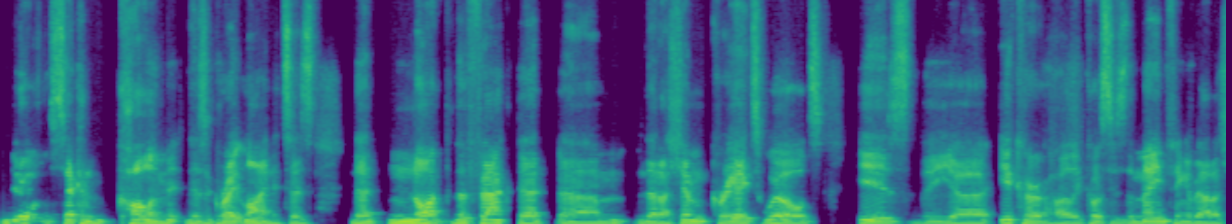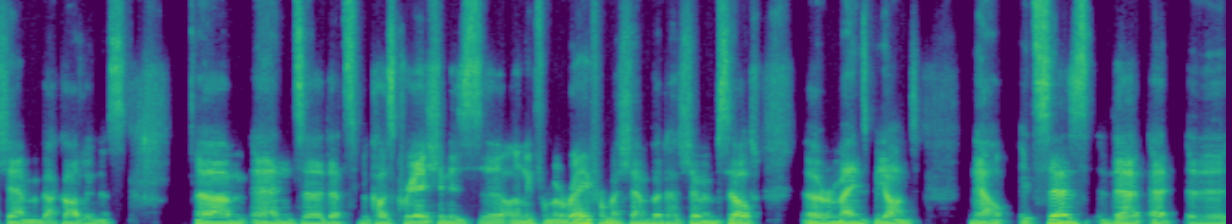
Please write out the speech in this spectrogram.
middle of the second column, there's a great line. It says that not the fact that um, that Hashem creates worlds is the uh, Iker Elokus is the main thing about Hashem about godliness. Um, and uh, that's because creation is uh, only from a ray from Hashem, but Hashem Himself uh, remains beyond. Now it says that at uh,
